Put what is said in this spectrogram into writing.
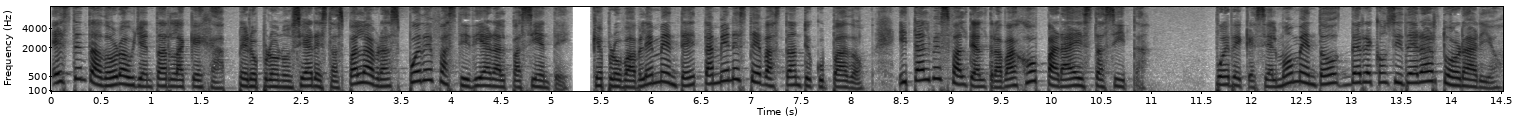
Es tentador ahuyentar la queja, pero pronunciar estas palabras puede fastidiar al paciente, que probablemente también esté bastante ocupado y tal vez falte al trabajo para esta cita. Puede que sea el momento de reconsiderar tu horario.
